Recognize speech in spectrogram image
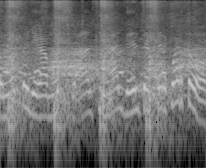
Con esto llegamos al final del tercer cuarto.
